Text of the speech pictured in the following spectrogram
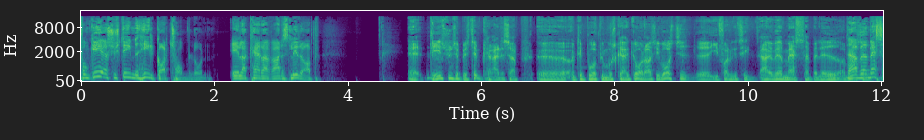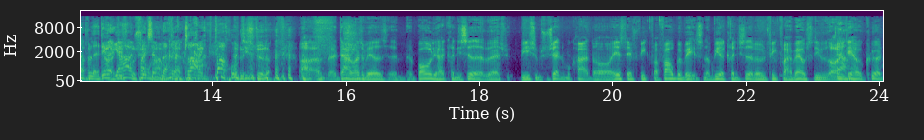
fungerer systemet helt godt, Torben Lund? Eller kan der rettes lidt op? Det synes jeg bestemt kan rettes op, øh, og det burde vi måske have gjort også i vores tid øh, i Folketinget. Der har jo været masser af ballade. Og Der har været masser af ballade. Det, og jeg har et par eksempler her, klar. Bare roligt. partistøtter. og, og der har også været, øh, borgerlige har kritiseret, hvad vi som socialdemokrater og SF fik fra fagbevægelsen, og vi har kritiseret, hvad vi fik fra erhvervslivet, og ja. det har jo kørt,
